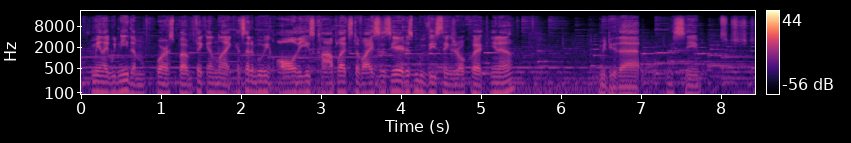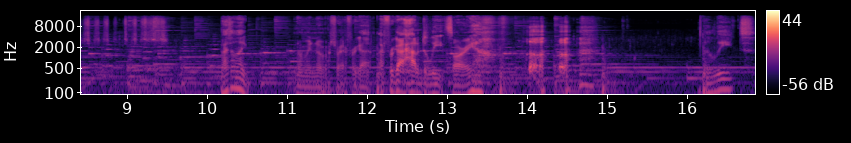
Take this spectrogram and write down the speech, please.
I mean, like, we need them, of course, but I'm thinking, like, instead of moving all these complex devices here, just move these things real quick, you know? Let me do that. Let me see. I to, like... I mean, no, sorry, I forgot. I forgot how to delete, sorry. delete.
